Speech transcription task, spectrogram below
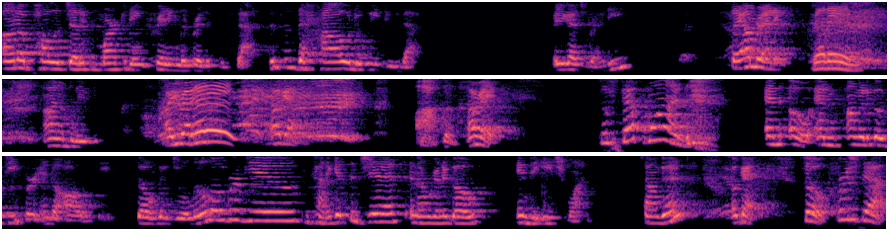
unapologetic marketing, creating liberated success. This is the how do we do that. Are you guys ready? Say, I'm ready. Ready. I don't believe you. Are you ready? Ready. Okay. Awesome. All right. So step one, and oh, and I'm going to go deeper into all of these. So I'm going to do a little overview, kind of get the gist, and then we're going to go into each one. Sound good? Okay. So first step,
